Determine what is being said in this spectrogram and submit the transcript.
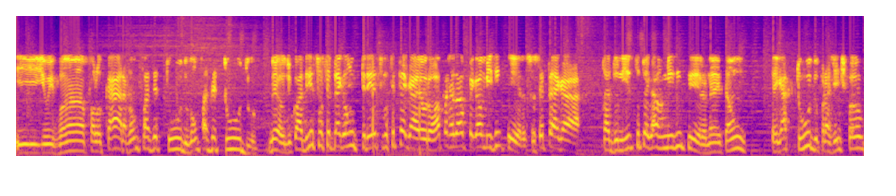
E o Ivan falou, cara, vamos fazer tudo, vamos fazer tudo. Meu, de quadrinhos, se você pega um trecho, se você pegar a Europa, já dá pra pegar o mês inteiro. Se você pega Estados Unidos, você pegava o mês inteiro, né? Então, pegar tudo pra gente foram,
